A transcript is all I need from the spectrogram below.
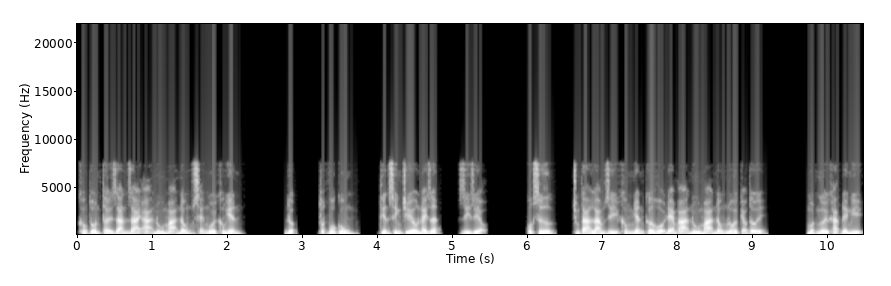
không tốn thời gian dài ạ, nù mạ nồng sẽ ngồi không yên. Được, tốt vô cùng, tiên sinh chiêu này rất dì diệu. Quốc sư, chúng ta làm gì không nhân cơ hội đem ạ, nù mạ nồng lôi kéo tới? Một người khác đề nghị.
